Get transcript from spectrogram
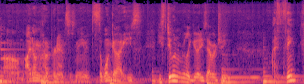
Um, I don't know how to pronounce his name. It's the one guy. He's he's doing really good. He's averaging, I think.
